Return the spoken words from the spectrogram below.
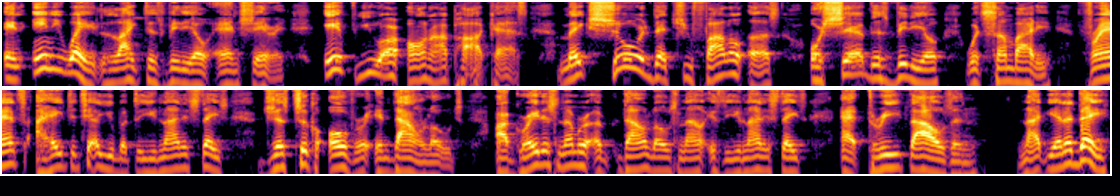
In any way, like this video and share it. If you are on our podcast, make sure that you follow us or share this video with somebody. France, I hate to tell you, but the United States just took over in downloads. Our greatest number of downloads now is the United States at 3,000, not yet a day,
